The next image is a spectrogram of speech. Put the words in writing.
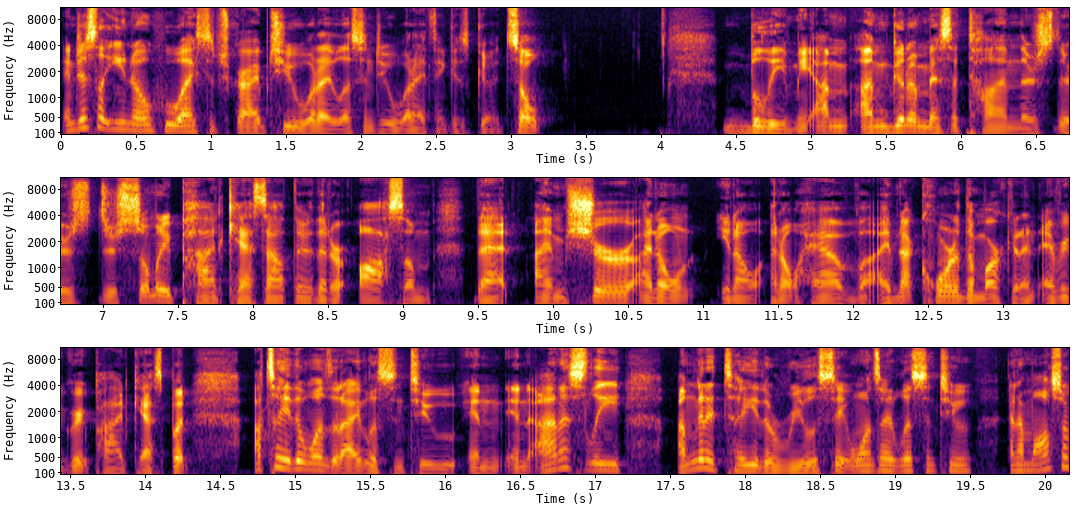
and just let you know who I subscribe to, what I listen to, what I think is good. So believe me i'm i'm to miss a ton there's there's there's so many podcasts out there that are awesome that i'm sure i don't you know i don't have uh, i've not cornered the market on every great podcast but i'll tell you the ones that i listen to and and honestly i'm to tell you the real estate ones i listen to and i'm also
